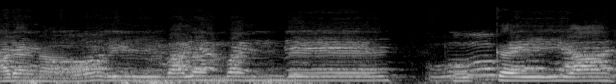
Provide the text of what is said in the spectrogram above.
அடனாவில் வலம் வந்து உக்கையால்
